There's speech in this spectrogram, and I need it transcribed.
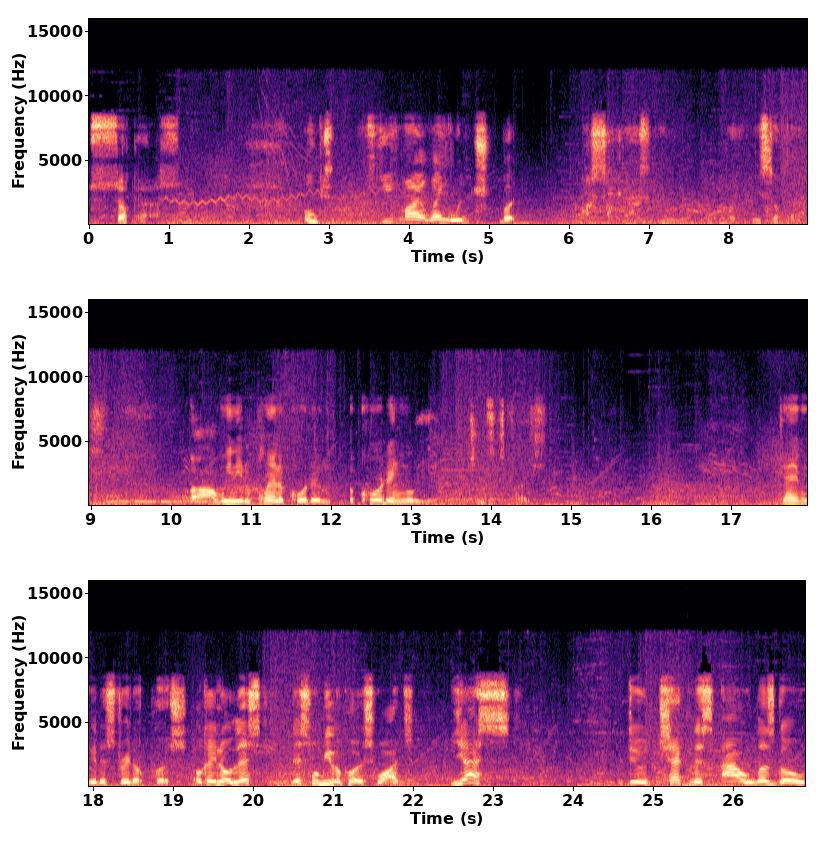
suck ass. Oops. Excuse my language, but I suck ass. But we suck ass. Ah, uh, we need to plan according accordingly. Jesus Christ. Can't even get a straight up push. Okay, no, this this will be the push. Watch. Yes! Dude, check this out. Let's go.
